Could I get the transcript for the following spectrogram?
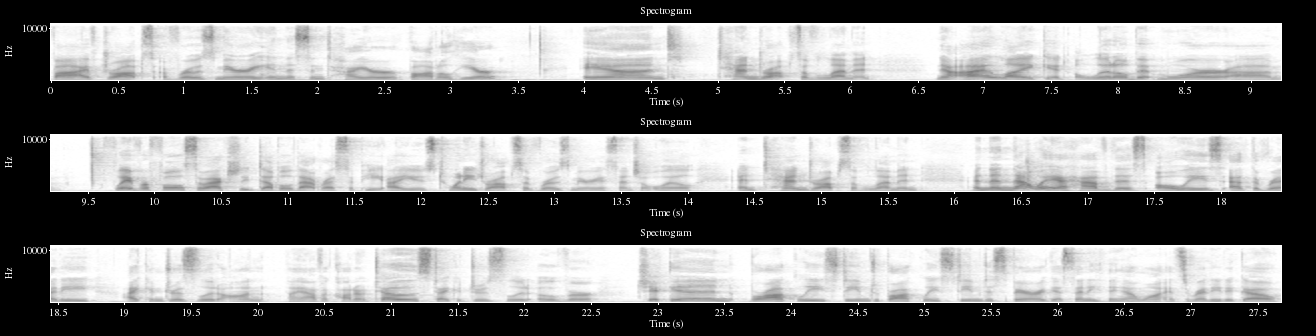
five drops of rosemary in this entire bottle here, and 10 drops of lemon. Now I like it a little bit more um, flavorful, so I actually double that recipe. I use 20 drops of rosemary essential oil and 10 drops of lemon. And then that way I have this always at the ready. I can drizzle it on my avocado toast. I could drizzle it over chicken, broccoli, steamed broccoli, steamed asparagus, anything I want, it's ready to go.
